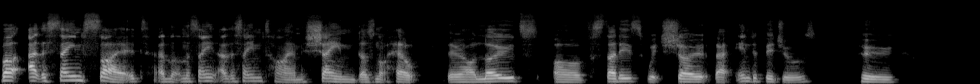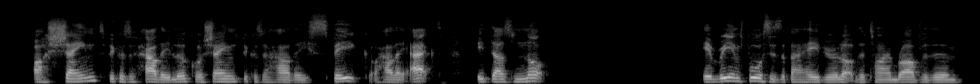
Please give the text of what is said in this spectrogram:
But at the same side, on the same at the same time, shame does not help. There are loads of studies which show that individuals who are shamed because of how they look or shamed because of how they speak or how they act, it does not, it reinforces the behavior a lot of the time rather than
